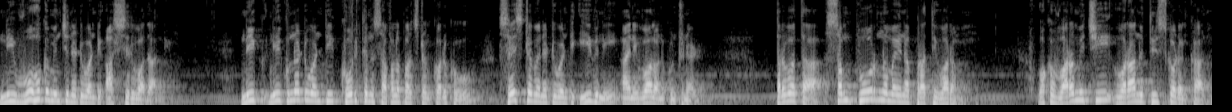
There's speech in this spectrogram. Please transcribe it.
నీ ఊహకు మించినటువంటి ఆశీర్వాదాన్ని నీకు నీకున్నటువంటి కోరికను సఫలపరచడం కొరకు శ్రేష్టమైనటువంటి ఈవిని ఆయన ఇవ్వాలనుకుంటున్నాడు. తర్వాత సంపూర్ణమైన ప్రతి వరం. ఒక వరం ఇచ్చి వరాన్ని తీసుకోవడం కాదు.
